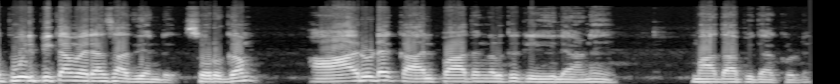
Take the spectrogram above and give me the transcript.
പൂരിപ്പിക്കാൻ വരാൻ സാധ്യതയുണ്ട്. സ്വർഗം ആരുടെ കാൽപാദങ്ങൾക്ക് കീഴിലാണ് മാതാപിതാക്കളുടെ?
